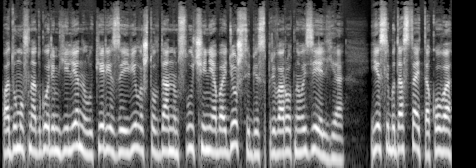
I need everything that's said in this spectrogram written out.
Подумав над горем Елены, Лукерья заявила, что в данном случае не обойдешься без приворотного зелья. Если бы достать такого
